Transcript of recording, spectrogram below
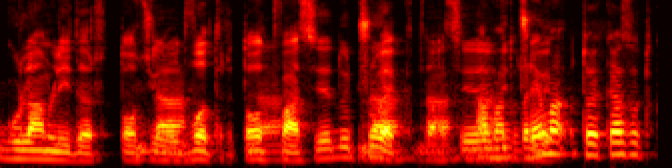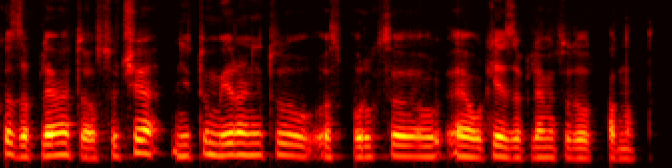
голям лидер, този да, отвътре. То, да, това си е до човек. Да, това да. Си е Ама добре, човек. Той казва тук за племето. В случая нито Мира, нито Спорук са е окей за племето да отпаднат.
